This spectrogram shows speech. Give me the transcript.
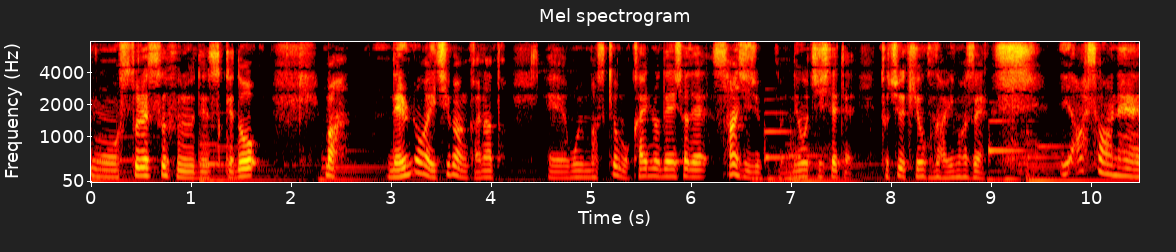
もうストレスフルですけどまあ寝るのが一番かなとえー、思います。今日も帰りの電車で3時10分寝落ちしてて途中記憶がありません。いや朝はね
